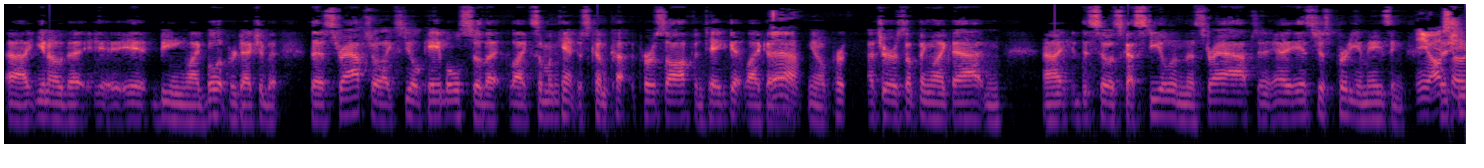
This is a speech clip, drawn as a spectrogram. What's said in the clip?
uh, you know, the it being like bullet protection, but the straps are like steel cables, so that like someone can't just come cut the purse off and take it like a Yeah. you know purse catcher or something like that. And uh, so it's got steel in the straps, and uh, it's just pretty amazing. And you also,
